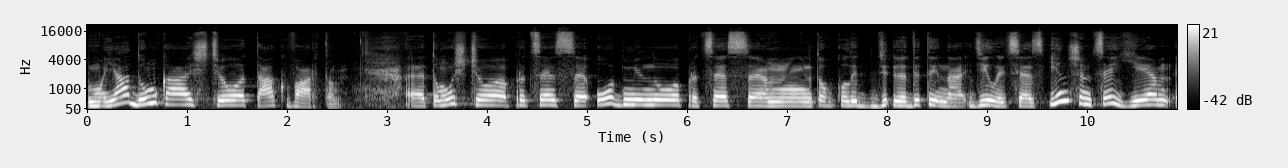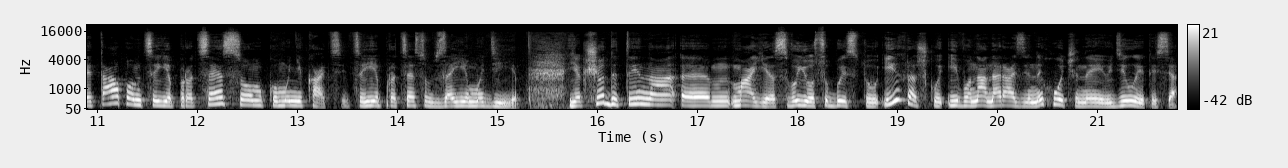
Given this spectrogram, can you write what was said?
Моя думка, що так варто. Е, Тому що процес обміну, процес ем, того, коли дитина ділиться з іншим, це є етапом, це є процесом комунікації, це є процесом взаємодії. Якщо дитина ем, має свою особисту іграшку і вона наразі не хоче нею ділитися,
